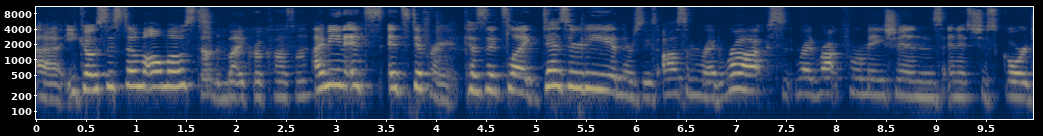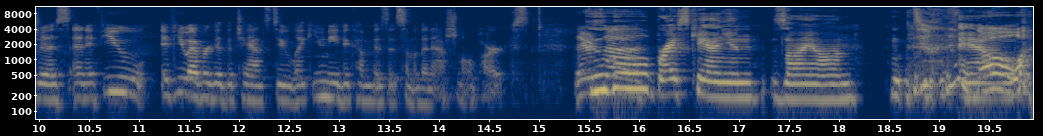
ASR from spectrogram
uh, ecosystem almost. Not a microcosm. I mean, it's it's different because it's like deserty, and there's these awesome red rocks, red rock formations, and it's just gorgeous. And if you if you ever get the chance to, like, you need to come visit some of the national parks. There's Google a Bryce Canyon, Zion, and no,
